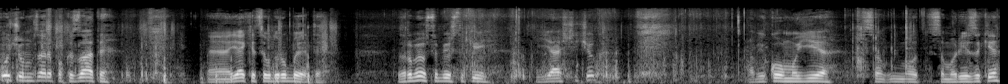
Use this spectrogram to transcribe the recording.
хочу вам зараз показати, е, як я це буду робити. Зробив собі ось такий ящичок, в якому є саморізики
